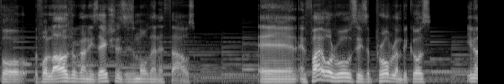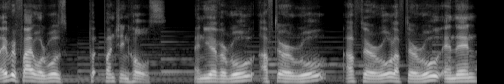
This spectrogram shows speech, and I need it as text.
for, for large organizations is more than a thousand. And, and firewall rules is a problem because, you know, every firewall rules punching holes. And you have a rule after a rule, after a rule, after a rule, and then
